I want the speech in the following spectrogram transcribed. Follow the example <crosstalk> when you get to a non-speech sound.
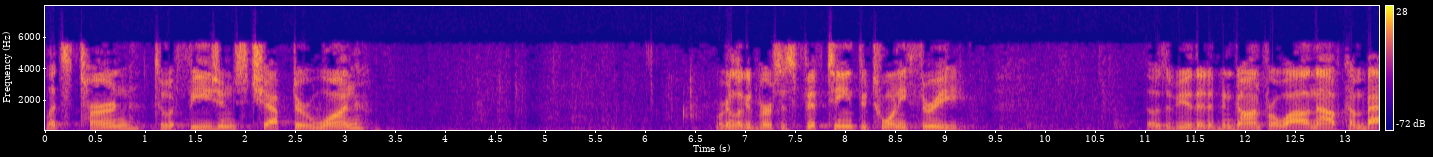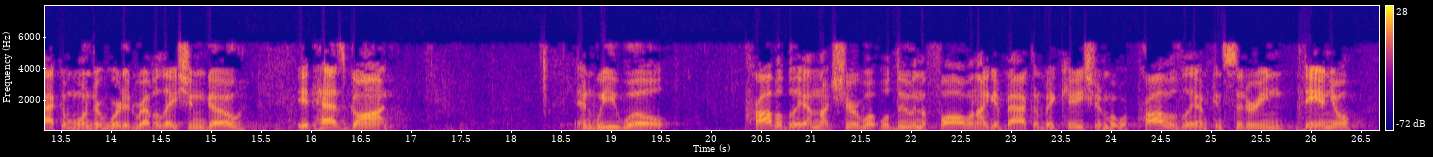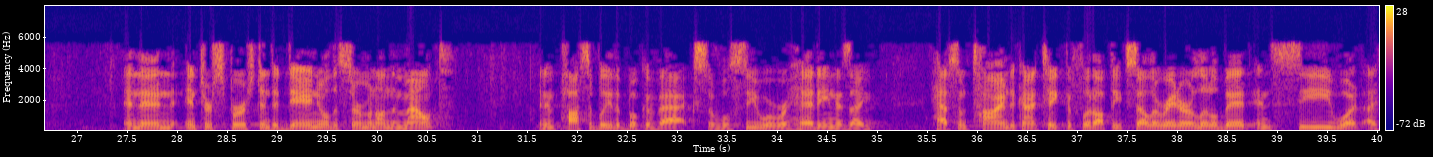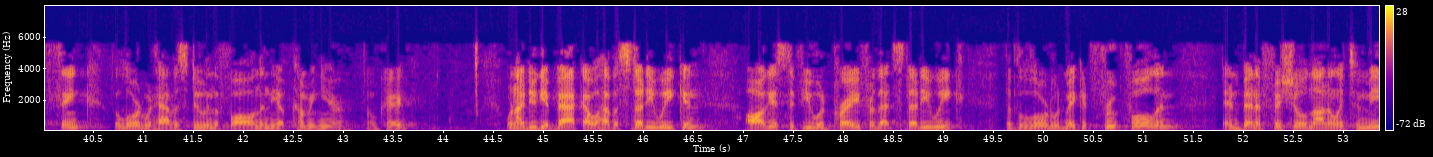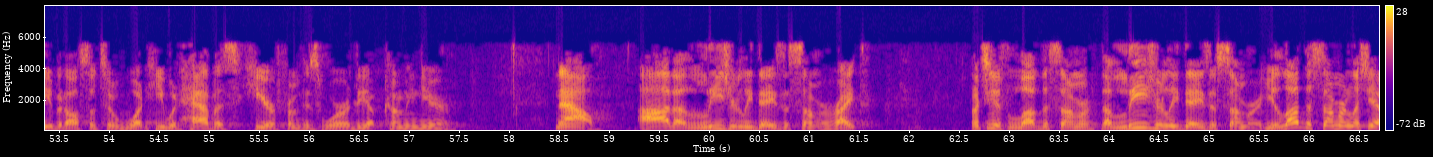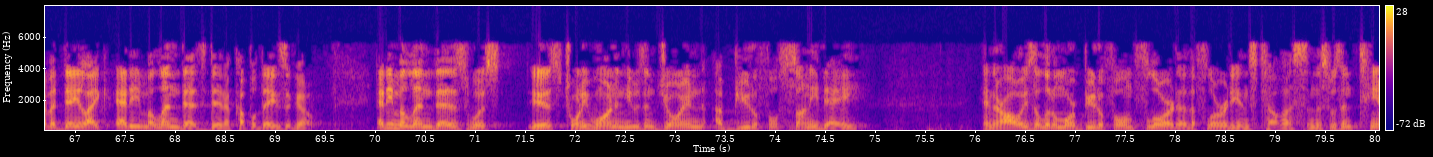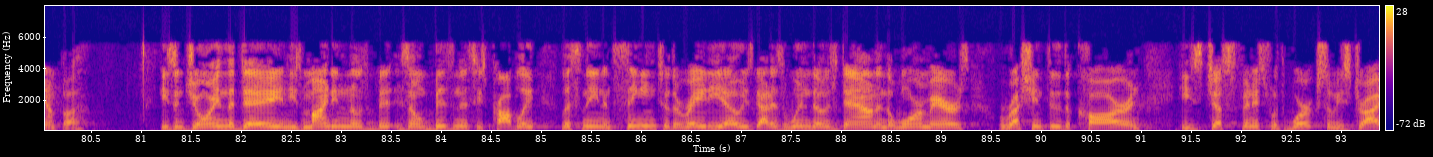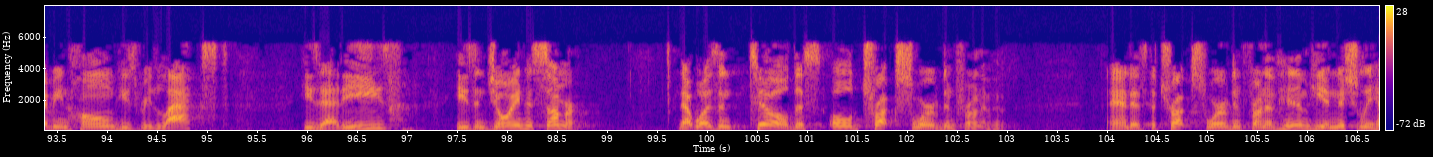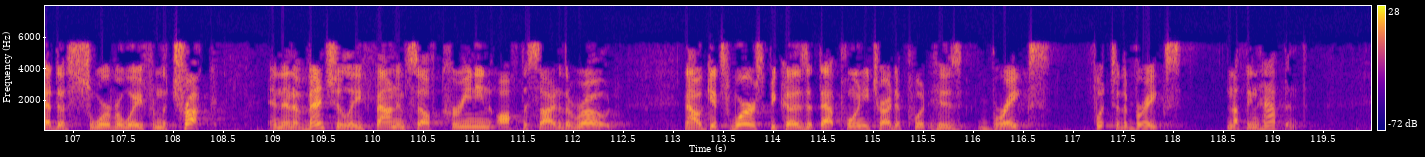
Let's turn to Ephesians chapter 1. We're going to look at verses 15 through 23. Those of you that have been gone for a while now have come back and wonder where did Revelation go? It has gone. And we will probably, I'm not sure what we'll do in the fall when I get back on vacation, but we'll probably, I'm considering Daniel and then interspersed into Daniel, the Sermon on the Mount, and then possibly the book of Acts. So we'll see where we're heading as I have some time to kind of take the foot off the accelerator a little bit and see what I think the Lord would have us do in the fall and in the upcoming year. Okay? When I do get back, I will have a study week in August. If you would pray for that study week, that the Lord would make it fruitful and and beneficial not only to me, but also to what He would have us hear from His Word the upcoming year. Now, ah, the leisurely days of summer, right? Don't you just love the summer? The leisurely days of summer. You love the summer unless you have a day like Eddie Melendez did a couple days ago. Eddie Melendez was is 21 and he was enjoying a beautiful sunny day. And they're always a little more beautiful in Florida, the Floridians tell us. And this was in Tampa. He's enjoying the day and he's minding his own business. He's probably listening and singing to the radio. He's got his windows down and the warm air is rushing through the car and he's just finished with work, so he's driving home. He's relaxed. He's at ease. He's enjoying his summer. That was until this old truck swerved in front of him. And as the truck swerved in front of him, he initially had to swerve away from the truck and then eventually found himself careening off the side of the road. Now it gets worse because at that point he tried to put his brakes, foot to the brakes, nothing happened.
